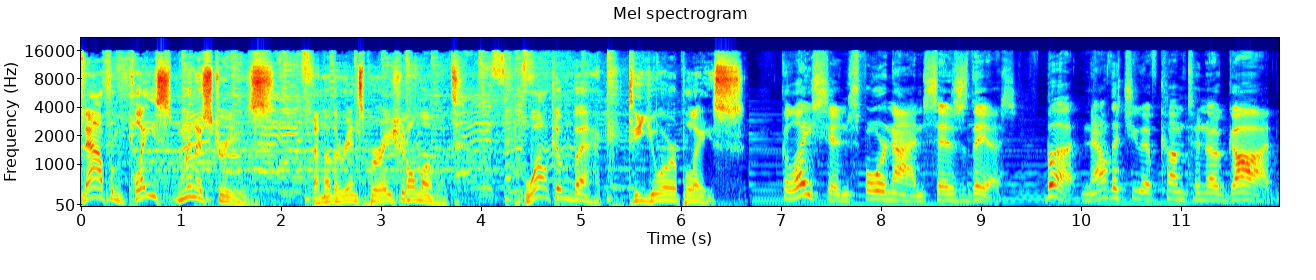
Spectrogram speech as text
Now from Place Ministries, another inspirational moment. Welcome back to your place. Galatians 4 9 says this But now that you have come to know God,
